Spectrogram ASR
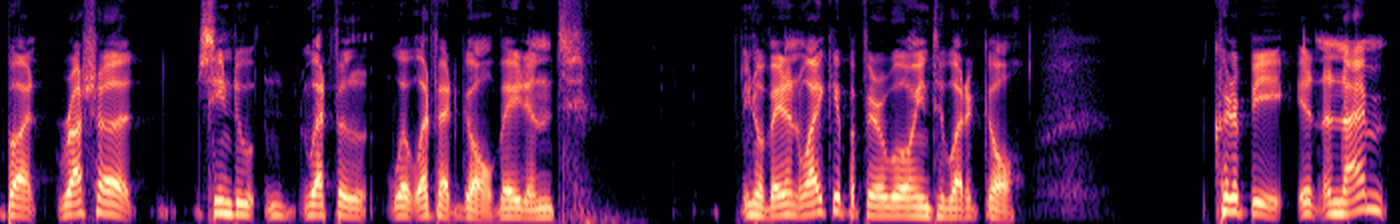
But Russia seemed to let, the, let that go. They didn't, you know, they didn't like it, but they were willing to let it go. Could it be? And I'm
